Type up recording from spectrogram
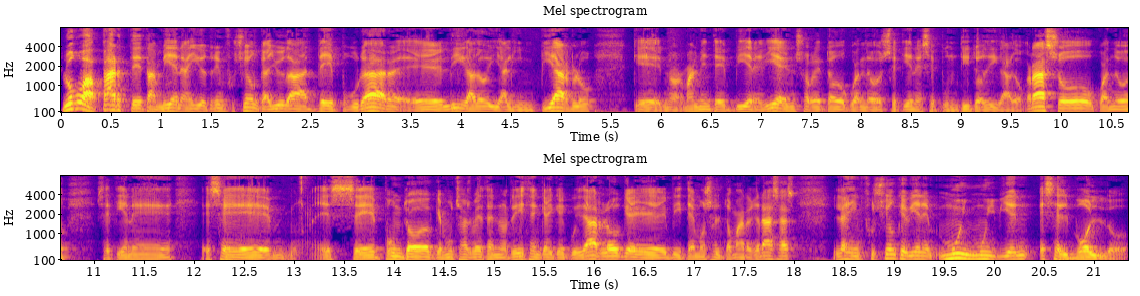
Luego, aparte, también hay otra infusión que ayuda a depurar el hígado y a limpiarlo, que normalmente viene bien, sobre todo cuando se tiene ese puntito de hígado graso, cuando se tiene ese, ese punto que muchas veces nos dicen que hay que cuidarlo, que evitemos el tomar grasas. La infusión que viene muy muy bien es el boldo.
